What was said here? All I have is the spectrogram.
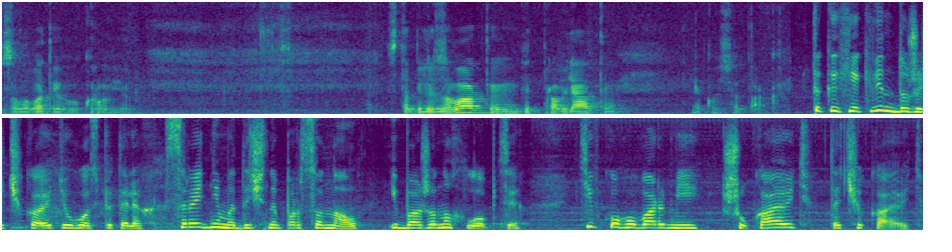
заливати його кров'ю. Стабілізувати, відправляти, якось отак. Таких, як він, дуже чекають у госпіталях. Середній медичний персонал і бажано хлопці. Ті, в кого в армії шукають та чекають.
